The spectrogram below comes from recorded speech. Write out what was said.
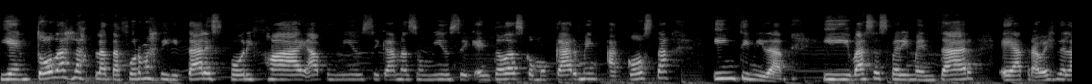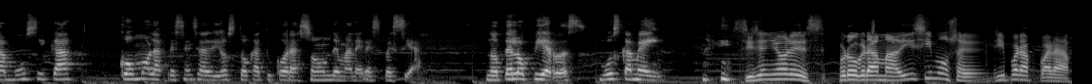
y en todas las plataformas digitales, Spotify, Apple Music, Amazon Music, en todas como Carmen Acosta Intimidad. Y vas a experimentar eh, a través de la música cómo la presencia de Dios toca tu corazón de manera especial. No te lo pierdas, búscame ahí. Sí, señores, programadísimos allí para, para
